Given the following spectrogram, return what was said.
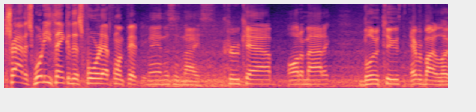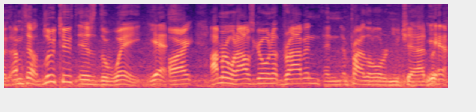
Travis, what do you think of this Ford F-150? Man, this is nice. Crew cab, automatic, Bluetooth. Everybody loves it. I'm telling you, Bluetooth is the way. Yes. All right. I remember when I was growing up driving, and I'm probably a little older than you, Chad. But Yeah.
